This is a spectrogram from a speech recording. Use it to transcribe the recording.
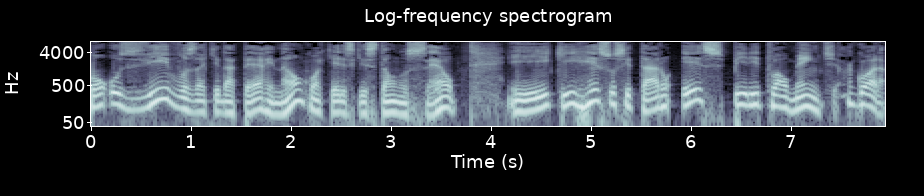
com os vivos aqui da terra e não com aqueles que estão no céu e que ressuscitaram espiritualmente. Agora,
